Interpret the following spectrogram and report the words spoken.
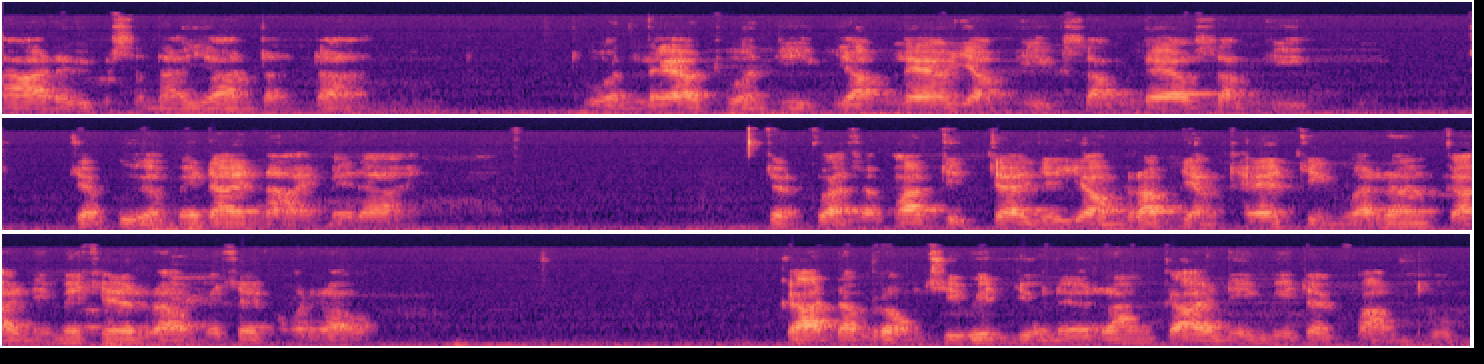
ณาในวิปัสสนาญาณต่างๆ ทวนแล้วทวนอีกย้ำแล้วย้ำอีกซ้ำแล้วซ้ำอีก จะเบื่อไม่ได้หน่ายไม่ได้ จนกว่าสภาพจิตใจจะยอมรับอย่างแท้จริงว่าร่างกายนี้ไม่ใช่เราไม่ใช่ของเรา การดำรงชีวิตอยู่ในร่างกายนี้มีแต่ความทุกข์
